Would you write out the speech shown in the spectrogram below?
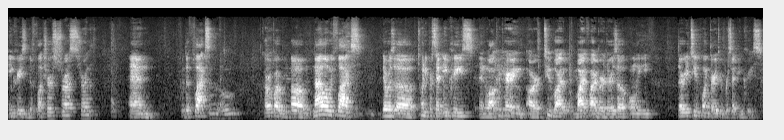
increase in the flexure stress strength. And for the flax, carbon fiber, um, nylon with flax, there was a 20% increase. And while comparing our two bio, biofiber, there is a only 32.33% increase.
